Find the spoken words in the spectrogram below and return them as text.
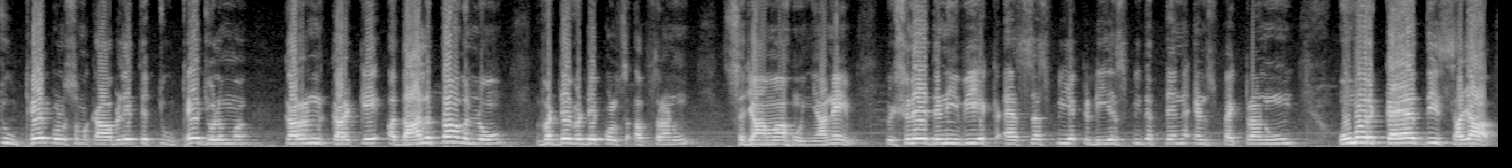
ਝੂਠੇ ਪੁਲਿਸ ਮੁਕਾਬਲੇ ਤੇ ਝੂਠੇ ਜ਼ੁਲਮ ਕਰਨ ਕਰਕੇ ਅਦਾਲਤਾਂ ਵੱਲੋਂ ਵੱਡੇ ਵੱਡੇ ਪੁਲਿਸ ਅਫਸਰਾਂ ਨੂੰ ਸਜ਼ਾਵਾਂ ਹੋਈਆਂ ਨੇ। ਪਿਛਲੇ ਦਿਨੀ ਵੀ ਇੱਕ ਐਸਐਸਪੀ ਇੱਕ ਡੀਐਸਪੀ ਤੇ ਤਿੰਨ ਇੰਸਪੈਕਟਰਾਂ ਨੂੰ ਉਮਰ ਕੈਦ ਦੀ ਸਜ਼ਾ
